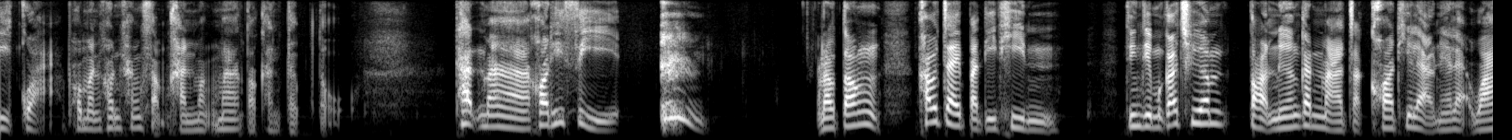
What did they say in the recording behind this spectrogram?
ดีกว่า เพราะมันค่อนข้างสำคัญมาก ๆ ต่อการเติบโต ถัดมาข้อที่สี่เราต้องเข้าใจปฏิทิน จริง ๆ มันก็เชื่อมต่อเนื่องกันมาจากข้อที่แล้วเนี่ยแหละว่า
